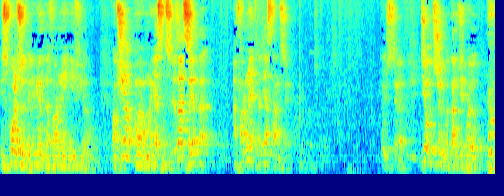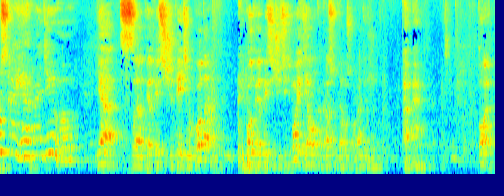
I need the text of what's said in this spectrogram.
используют элементы оформления эфира. Вообще, э, моя специализация это оформлять радиостанции. То есть э, делать джинглы там, где поют «Русское радио». Я с 2003 года и по 2007 делал как раз для русского радио джинглы. Вот.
